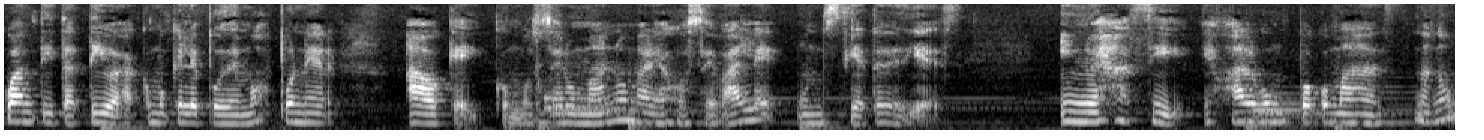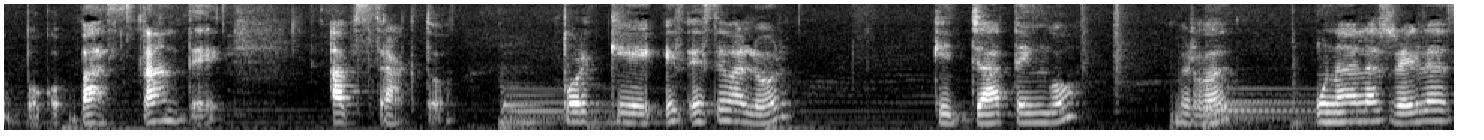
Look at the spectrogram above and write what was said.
cuantitativa, como que le podemos poner, ah, ok, como ser humano María José vale un 7 de 10. Y no es así, es algo un poco más, no, no un poco, bastante abstracto, porque es este valor que ya tengo, ¿verdad? Una de las reglas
